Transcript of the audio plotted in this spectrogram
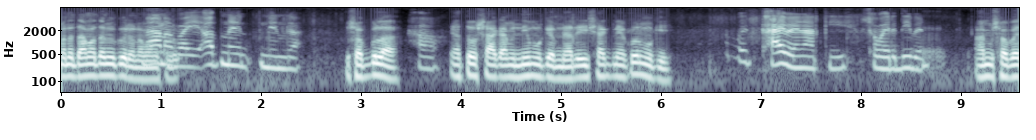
মানে দামাদামি করো না না না ভাই আপনি নিন গা। সবগুলা? হ্যাঁ। এত শাক আমি নিমু কেমনে? আর এই শাক নিয়ে করব কি? খাইবেন আর কি সবাই দিবেন। আমি সবাই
